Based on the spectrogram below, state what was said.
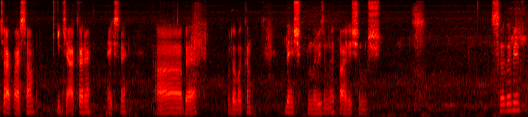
Çarparsam 2A kare eksi AB. Bu da bakın D şıkkında bizimle paylaşılmış. Sırada bir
